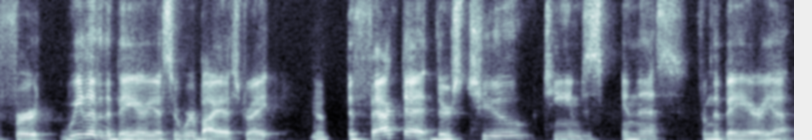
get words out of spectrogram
For we live in the Bay Area, so we're biased, right? Yeah. The fact that there's two teams in this from the Bay Area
